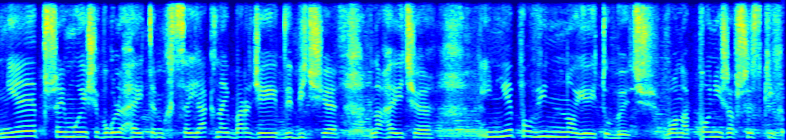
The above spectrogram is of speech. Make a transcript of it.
nie przejmuje się w ogóle hejtem, chce jak najbardziej wybić się na hejcie i nie powinno jej tu być, bo ona poniża wszystkich,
